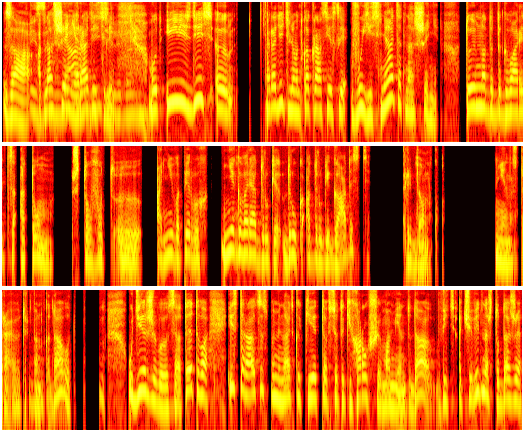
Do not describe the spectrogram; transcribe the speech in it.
за Из отношения родителей. родителей да. Вот и здесь э, родителям вот как раз если выяснять отношения, то им надо договориться о том, что вот э, они, во-первых, не говорят друг, друг о друге гадости ребенку, не настраивают ребенка, да, вот удерживаются от этого и стараются вспоминать какие-то все-таки хорошие моменты, да, ведь очевидно, что даже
